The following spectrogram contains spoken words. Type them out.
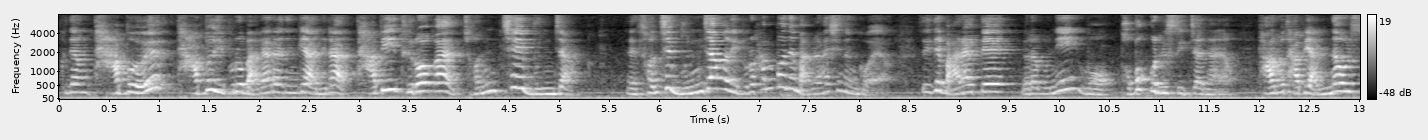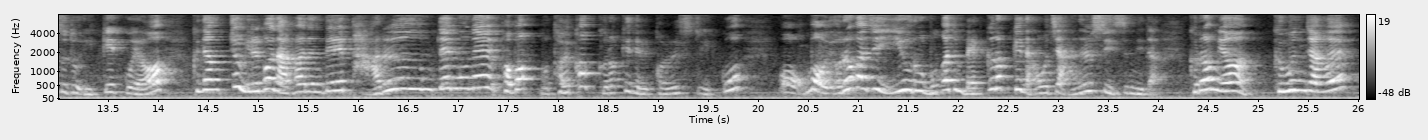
그냥 답을 답을 입으로 말하라는 게 아니라 답이 들어간 전체 문장 네, 전체 문장을 입으로 한 번에 말을 하시는 거예요. 그래서 이제 말할 때 여러분이 뭐 버벅거릴 수 있잖아요. 바로 답이 안 나올 수도 있겠고요. 그냥 쭉 읽어 나가는데 발음 때문에 버벅, 뭐 덜컥 그렇게 될, 걸릴 수도 있고, 어, 뭐 여러 가지 이유로 뭔가 좀 매끄럽게 나오지 않을 수 있습니다. 그러면 그 문장을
